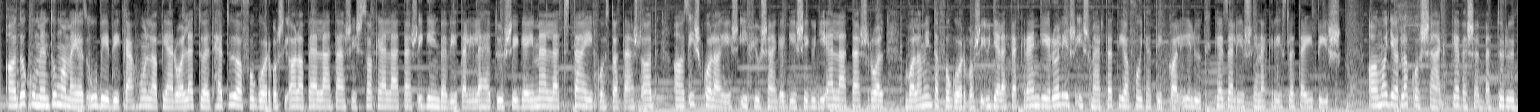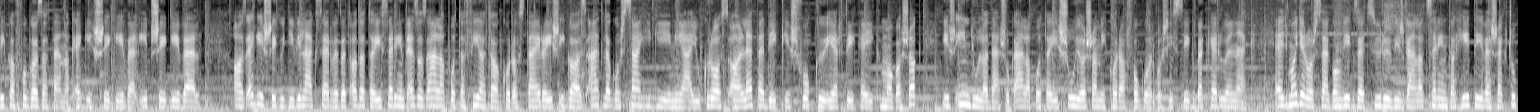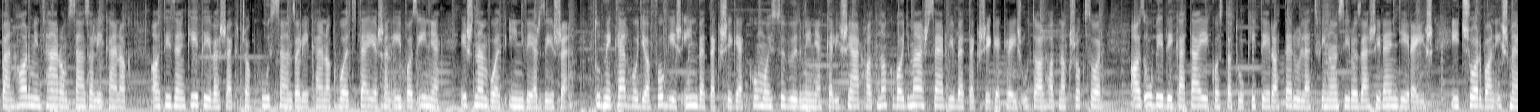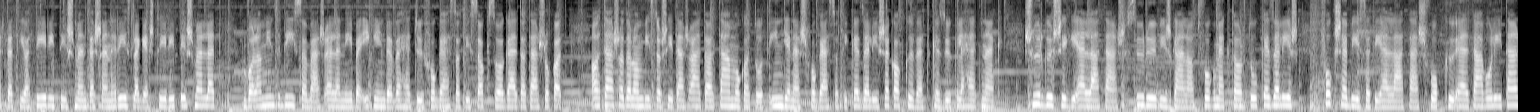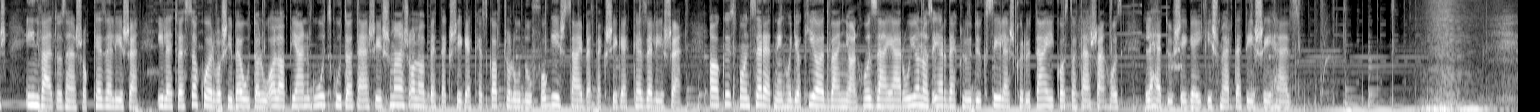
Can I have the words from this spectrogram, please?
A dokumentum, amely az OBDK honlapjáról letölthető, a fogorvosi alapellátás és szakellátás igénybevételi lehetőségei mellett tájékoztatást ad az iskola és ifjúságegészségügyi ellátásról, valamint a fogorvosi ügyeletek rendjéről és ismerteti a fogyatékkal élők kezelésének részleteit is. A magyar lakosság kevesebbet törődik a fogazatának egészségével, épségével, az egészségügyi világszervezet adatai szerint ez az állapot a fiatal korosztályra is igaz, átlagos szájhigiéniájuk rossz, a lepedék és fogkő értékeik magasak, és ingyulladásuk állapotai súlyos, amikor a fogorvosi székbe kerülnek. Egy Magyarországon végzett szűrővizsgálat szerint a 7 évesek csupán 33%-ának, a 12 évesek csak 20%-ának volt teljesen épp az ínye, és nem volt ínyvérzése. Tudni kell, hogy a fog- és ínybetegségek komoly szövődményekkel is járhatnak, vagy más szervi betegségekre is utalhatnak sokszor. Az OBDK tájékoztató kitér a terület finanszírozási rendjére is, így sorban ismerteti a térítésmentesen részleges térítés mellett, valamint díjszabás ellenébe igénybe vehető fogászati szakszolgáltatásokat. A társadalombiztosítás által támogatott ingyenes fogászati kezelések a következők lehetnek – sürgősségi ellátás, szűrővizsgálat, fogmegtartó kezelés, fogsebészeti ellátás, fogkő eltávolítás, ínyváltozások kezelése, illetve szakorvosi beutaló alapján góckutatás és más alapbetegségekhez kapcsolódó fog- és szájbetegségek kezelése. A központ szeretné, hogy a kiadványjal hozzájáruljon az érdeklődők széleskörű tájékoztatásához, lehetőségeik ismertetéséhez.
